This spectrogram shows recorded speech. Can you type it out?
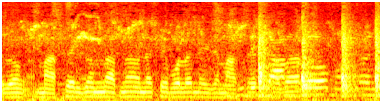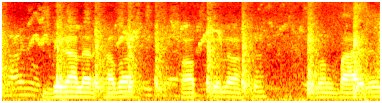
এবং মাছের জন্য আপনারা অনেকে বলেন এই যে মাছের খাবার বিড়ালের খাবার সব চলে আসে এবং বাইরেও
